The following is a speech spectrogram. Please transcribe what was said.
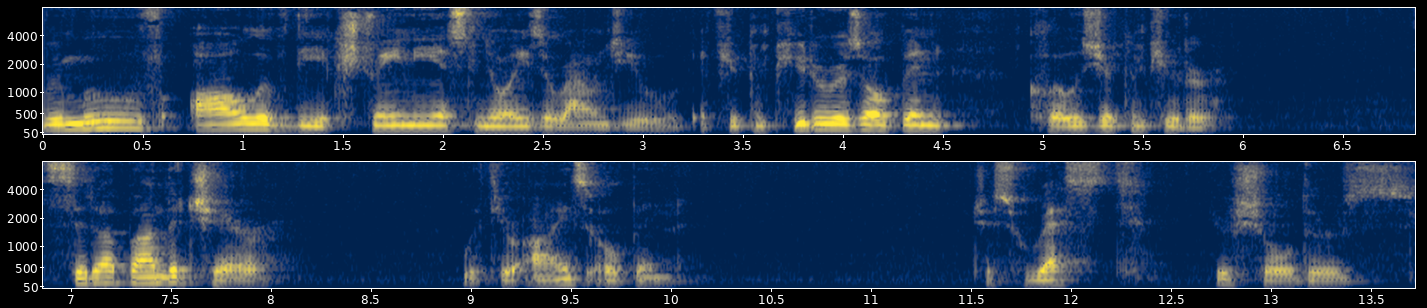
Remove all of the extraneous noise around you. If your computer is open, close your computer. Sit up on the chair with your eyes open. Just rest your shoulders.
